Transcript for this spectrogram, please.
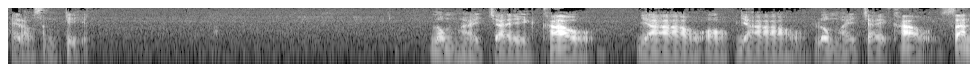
ให้เราสังเกต ลมหายใจเข้ายาวออกยาว ลมหายใจเข้าสั้น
